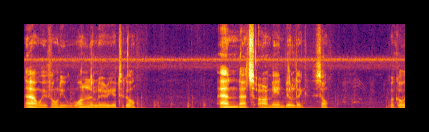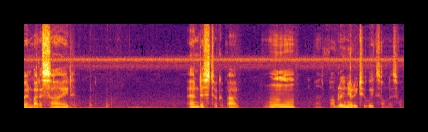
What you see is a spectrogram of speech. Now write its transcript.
Now we've only one little area to go. And that's our main building. So we'll go in by the side. And this took about mm, probably nearly two weeks on this one.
